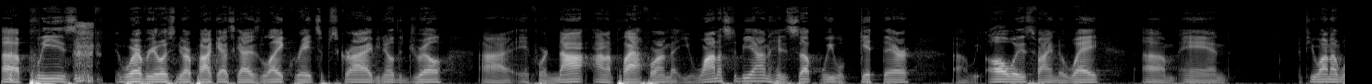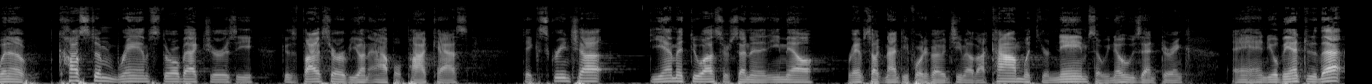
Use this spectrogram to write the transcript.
uh, please, wherever you're listening to our podcast, guys, like, rate, subscribe. You know the drill. Uh, if we're not on a platform that you want us to be on, hit us up. We will get there. Uh, we always find a way. Um, and if you want to win a custom Rams throwback jersey, because five star review on Apple Podcasts, take a screenshot, DM it to us, or send it an email, ramstalk1945 at gmail.com with your name so we know who's entering. And you'll be entered to that.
